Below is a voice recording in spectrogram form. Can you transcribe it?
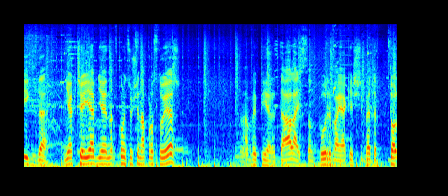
XD. Niech cię jebnie, w końcu się naprostujesz? A wypierdalaj stąd kurwa jakieś będę to,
